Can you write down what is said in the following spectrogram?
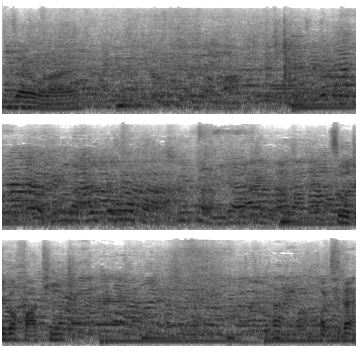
现在我来坐这个滑梯，哎，好期待！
